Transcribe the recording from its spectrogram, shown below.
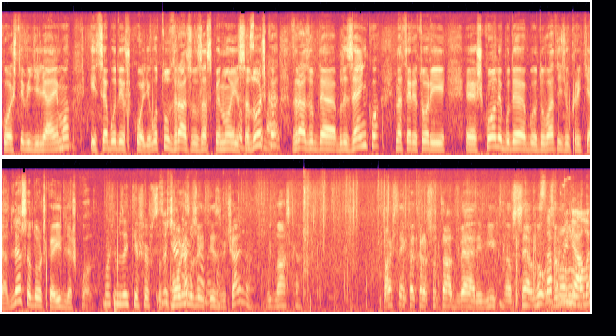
кошти виділяємо, і це буде в школі. От тут зразу за спиною садочка, зразу буде близенько на території е, школи буде будуватись укриття для садочка і для школи. Можемо зайти, щоб все. Можемо зайти, звичайно, будь ласка. Бачите, яка красота, двері, вікна, все. Ну, Все зроблено- поміняли.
